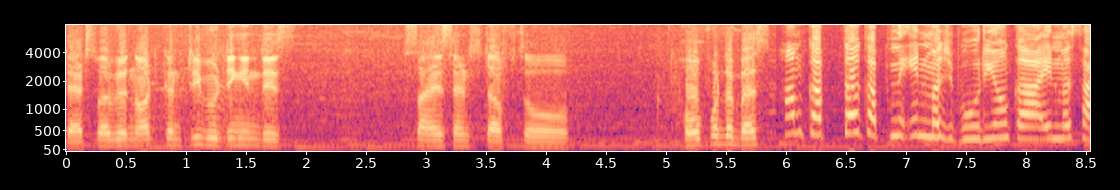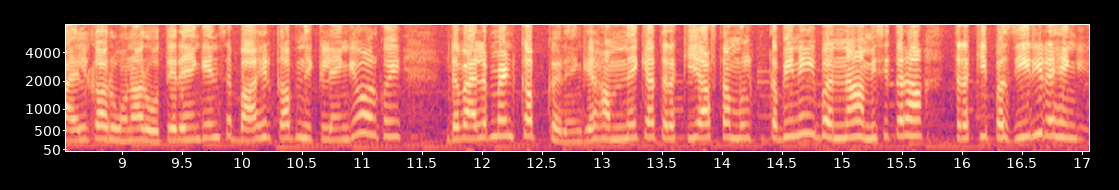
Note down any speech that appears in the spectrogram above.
That's why we are not contributing in this science and stuff तो होप फॉर द बेस्ट हम कब तक अपनी इन मजबूरियों का इन मसाइल का रोना रोते रहेंगे? इनसे बाहर कब निकलेंगे और कोई डेवलपमेंट कब करेंगे? हमने क्या तरक्की याफ्ता मुल्क कभी नहीं बनना? हम इसी तरह तरक्की पजीर ही रहेंगे।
